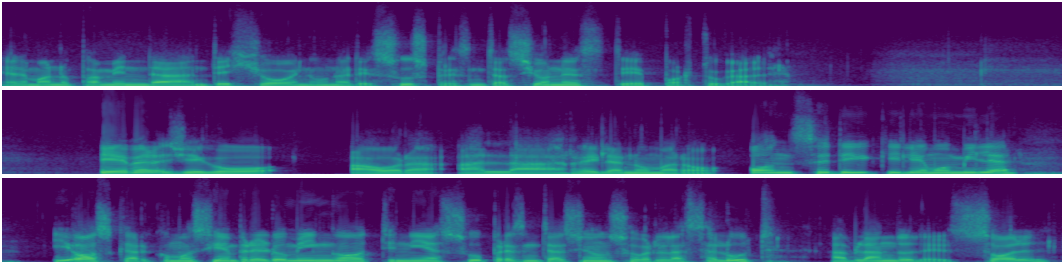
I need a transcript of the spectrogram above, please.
el hermano Pamenda dejó en una de sus presentaciones de Portugal. Eber llegó ahora a la regla número 11 de Guillermo Miller. Y Oscar, como siempre el domingo, tenía su presentación sobre la salud, hablando del sol,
